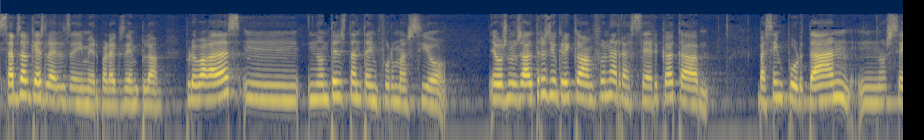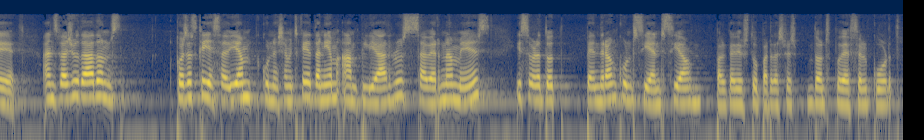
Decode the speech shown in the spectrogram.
saps el que és l'Alzheimer, per exemple, però a vegades mm, no en tens tanta informació. Llavors nosaltres jo crec que vam fer una recerca que va ser important, no sé, ens va ajudar doncs, coses que ja sabíem, coneixements que ja teníem, ampliar-los, saber-ne més i sobretot prendre en consciència, pel que dius tu, per després doncs, poder fer el curt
